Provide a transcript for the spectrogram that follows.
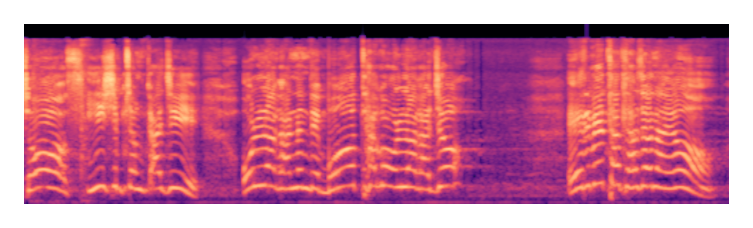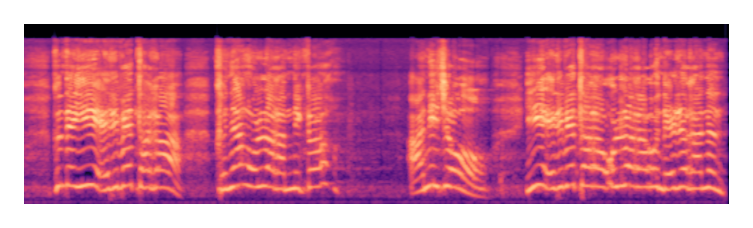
저 20층까지 올라가는데 뭐 타고 올라가죠? 엘리베이터 타잖아요. 근데 이 엘리베이터가 그냥 올라갑니까? 아니죠. 이 엘리베이터가 올라가고 내려가는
